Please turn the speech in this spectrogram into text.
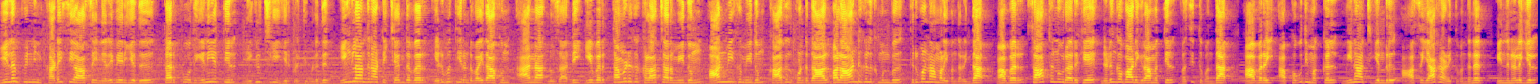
இளம்பெண்ணின் கடைசி ஆசை நிறைவேறியது தற்போது இணையத்தில் நெகிழ்ச்சியை ஏற்படுத்தியுள்ளது. இங்கிலாந்து நாட்டைச் சேர்ந்தவர் எழுபத்தி இரண்டு வயதாகும் ஆனா லுசாடி இவர் தமிழக கலாச்சாரம் மீதும் ஆன்மீக மீதும் காதல் கொண்டதால் பல ஆண்டுகளுக்கு முன்பு திருவண்ணாமலை வந்தடைந்தார். அவர் சாத்தனூர் அருகே நெடுங்கவாடி கிராமத்தில் வசித்து வந்தார். அவரை அப்பகுதி மக்கள் மீனாட்சி என்று ஆசையாக அழைத்து வந்தனர். இந்த நிலையில்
